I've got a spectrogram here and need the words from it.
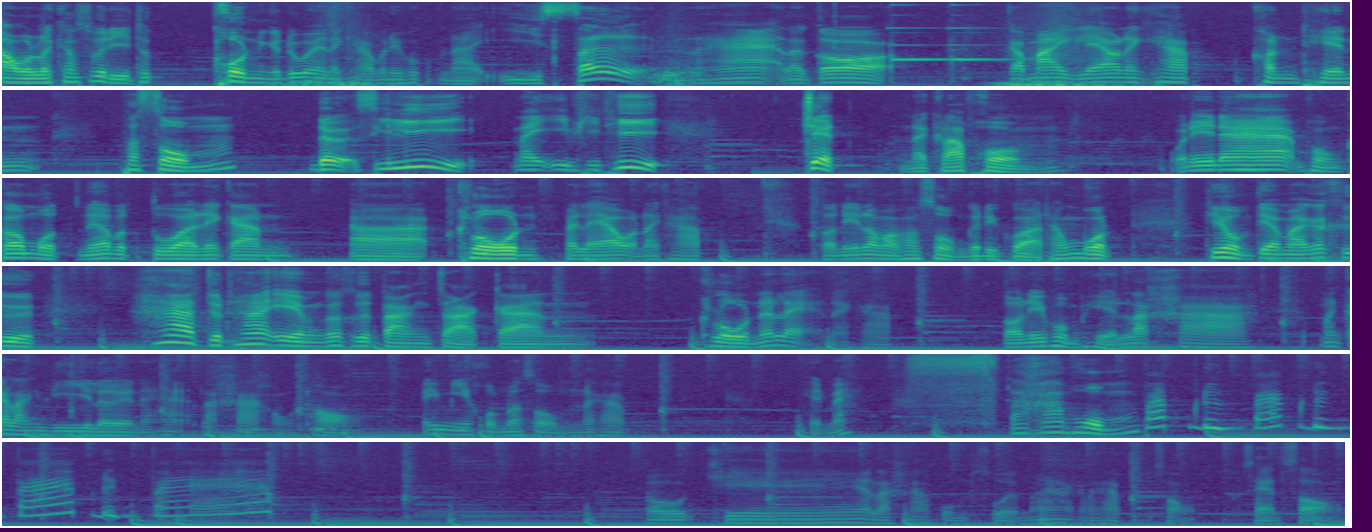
เอาลยครับสวัสดีทุกคนกันด้วยนะครับ วันนี้พบกับนายอีเซอร์นะฮะ แล้วก็กลับมาอีกแล้วนะครับ คอนเทนต์ผสมเดอะซีรีส์ใน EP ที่ 7 นะครับผม วันนี้นะฮะ ผมก็หมดเนื้อหมดตัวในการอ่าโคลนไปแล้วนะครับ ตอนนี้เรามาผสมกันดีกว่าทั้งหมดที่ผมเตรียมมาก็คือ 5.5M ก็คือตังจากการโคลนนั่นแหละนะครับ ตอนนี้ผมเห็นราคามันกำลังดีเลยนะฮะ ราคาของทอง ไม่มีคนผสมนะครับ เห็นไหมราคาผมแป๊บดึงแป๊บดึงแป๊บดึงแป๊บโอเค ราคาผมสวยมากนะครับสองแสนสอง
